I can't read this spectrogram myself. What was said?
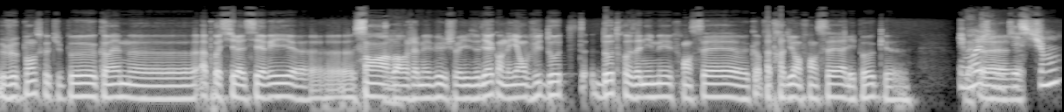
je pense que tu peux quand même euh, apprécier la série euh, sans avoir jamais vu les Chevaliers du Zodiaque, en ayant vu d'autres d'autres animés français, euh, enfin traduits en français à l'époque. Euh. Et moi, j'ai Euh, une question.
